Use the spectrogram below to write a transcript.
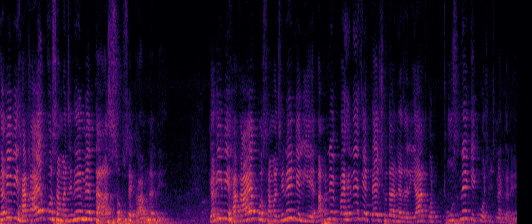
कभी भी हकायक को समझने में तासुब से काम न लें। कभी भी हकायक को समझने के लिए अपने पहले से तयशुदा नज़रियात को ठूसने की कोशिश न करें।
